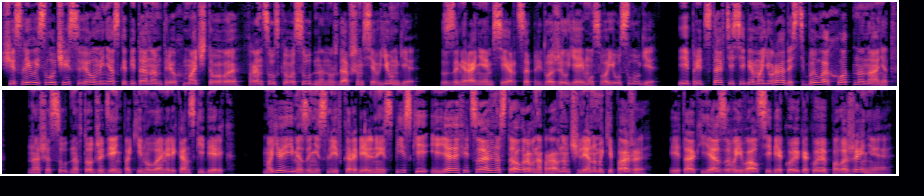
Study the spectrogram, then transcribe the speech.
Счастливый случай свел меня с капитаном трехмачтового французского судна, нуждавшимся в юнге. С замиранием сердца предложил я ему свои услуги. И представьте себе мою радость, был охотно нанят. Наше судно в тот же день покинуло американский берег. Мое имя занесли в корабельные списки, и я официально стал равноправным членом экипажа. Итак, я завоевал себе кое-какое положение.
